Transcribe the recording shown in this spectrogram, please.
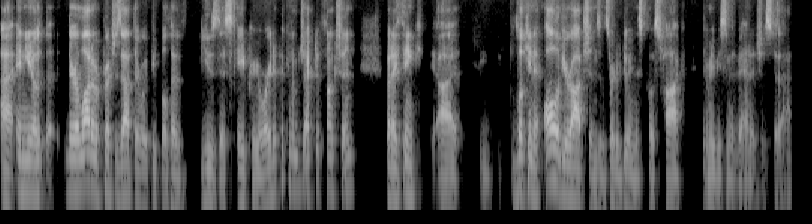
Uh, and you know, there are a lot of approaches out there where people have used this a priori to pick an objective function. But I think uh, looking at all of your options and sort of doing this post hoc, there may be some advantages to that.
